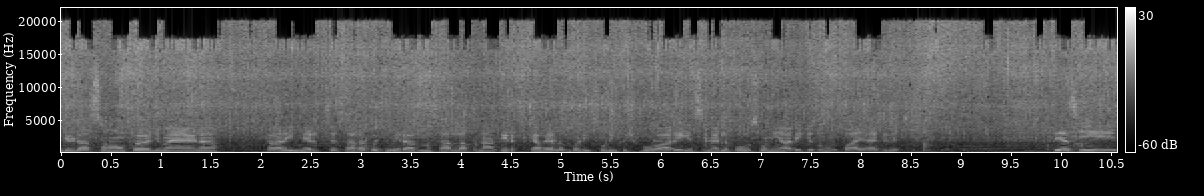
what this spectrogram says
ਜਿਹੜਾ ਸੌਂਫ ਜਵੈਣ ਕਾਲੀ ਮਿਰਚ, ਸਾਰਾ ਕੁਝ ਮੇਰਾ ਮਸਾਲਾ ਬਣਾ ਕੇ ਰੱਖਿਆ ਹੋਇਆ ਨਾ, ਬੜੀ ਸੋਹਣੀ ਖੁਸ਼ਬੂ ਆ ਰਹੀ ਹੈ। ਸਮੈਲ ਬਹੁਤ ਸੋਹਣੀ ਆ ਰਹੀ ਜਦੋਂ ਹੁਣ ਪਾਇਆ ਇਹਦੇ ਵਿੱਚ। ਤੇ ਅਸੀਂ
